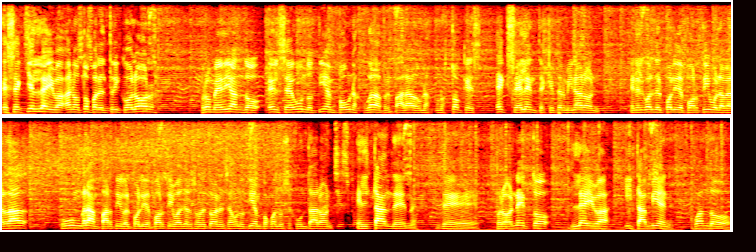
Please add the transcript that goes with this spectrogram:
Ezequiel Leiva anotó para el tricolor, promediando el segundo tiempo. Una jugada preparada, unos toques excelentes que terminaron en el gol del Polideportivo. La verdad, jugó un gran partido el Polideportivo ayer, sobre todo en el segundo tiempo, cuando se juntaron el tándem de Proneto, Leiva y también cuando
